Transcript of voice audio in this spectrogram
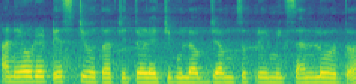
आणि एवढे टेस्टी होतात चितळ्याची गुलाबजामचं प्रेमिक्स आणलं होतं.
